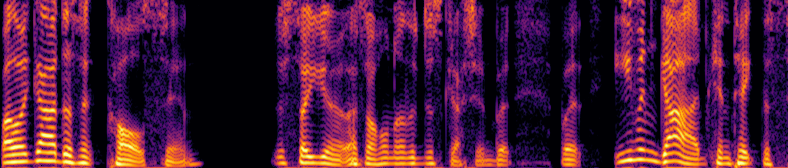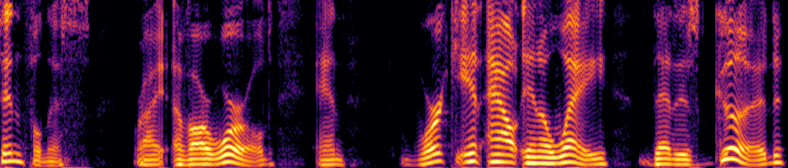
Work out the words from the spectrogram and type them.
By the way, God doesn't cause sin. Just so you know, that's a whole nother discussion. But but even God can take the sinfulness right of our world and work it out in a way that is good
